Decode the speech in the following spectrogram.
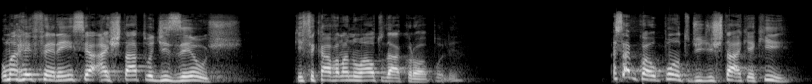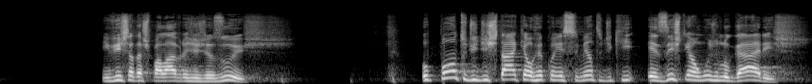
uma referência à estátua de Zeus, que ficava lá no alto da Acrópole. Mas sabe qual é o ponto de destaque aqui? Em vista das palavras de Jesus? O ponto de destaque é o reconhecimento de que existem alguns lugares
